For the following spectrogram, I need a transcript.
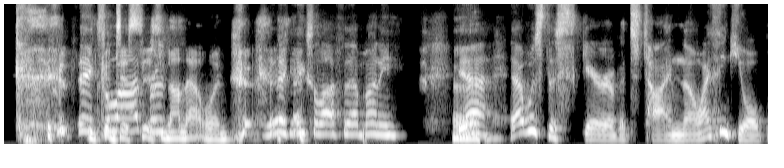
thanks good decision for, on that one. yeah, thanks a lot for that money. Uh, yeah, that was the scare of its time, though. I think you'll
